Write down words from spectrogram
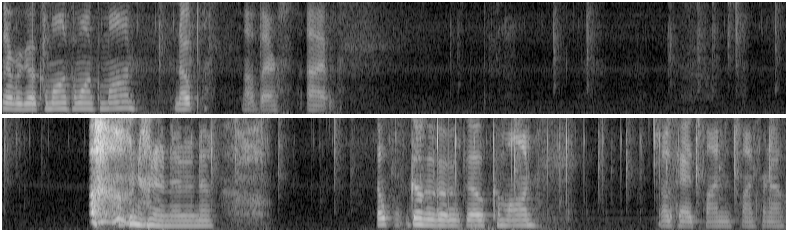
There we go. Come on, come on, come on. Nope, not there. Alright. Oh, no, no, no, no, no. Oh, go, go, go, go, go. Come on. Okay, it's fine. It's fine for now.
